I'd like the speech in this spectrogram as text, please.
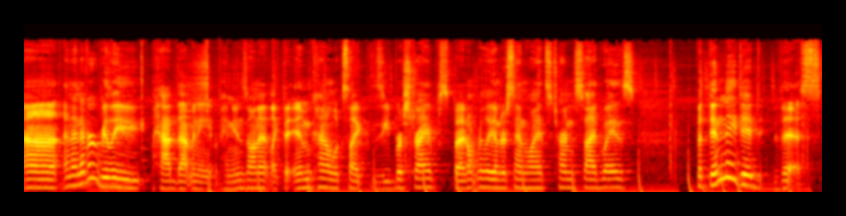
Uh, and I never really had that many opinions on it. Like the M kind of looks like zebra stripes, but I don't really understand why it's turned sideways. But then they did this,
